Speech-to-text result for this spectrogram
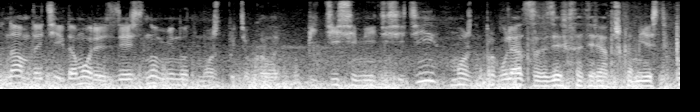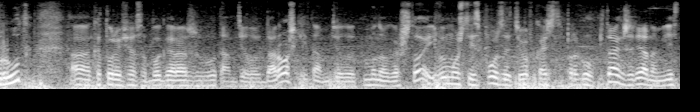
нам дойти до моря здесь, ну, минут, может быть, около 5, 7, 10. Можно прогуляться. Здесь, кстати, рядышком есть пруд, а, который сейчас облагораживают. Там делают дорожки, там делают много что, и вы можете использовать его в качестве прогулки. Также рядом есть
